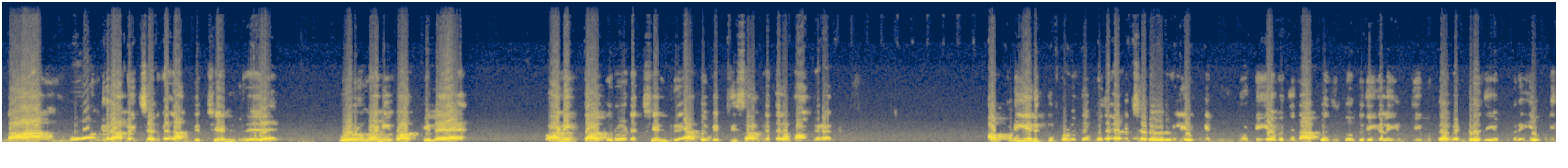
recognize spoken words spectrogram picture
நான் மூன்று அமைச்சர்கள் அங்கு சென்று ஒரு மணி வாக்கில வாணிக் தாகூரோட சென்று அந்த வெற்றி சான்றிதழை வாங்குறாங்க அப்படி இருக்கும் பொழுது முதலமைச்சர் அவர்கள் எப்படி முன்கூட்டியே வந்து நாற்பது தொகுதிகளையும் திமுக வென்றது என்று எப்படி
